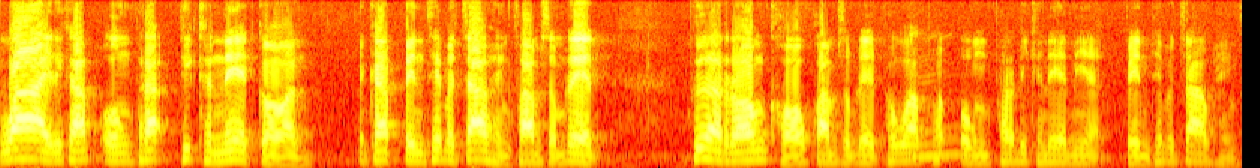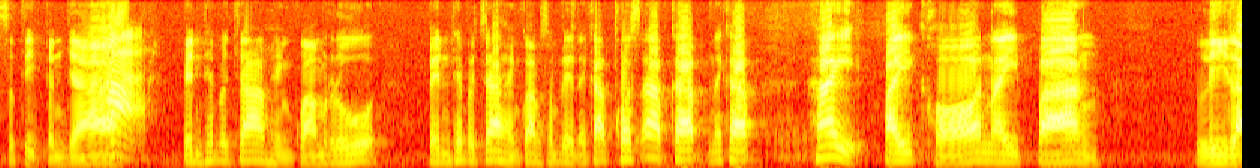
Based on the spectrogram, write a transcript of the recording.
ไหว้นะครับ องค์พระพิคเนตก่อนนะครับ เป็นเทพเจ้าแห่งความสำเร็จ เพื่อร้องขอความสำเร็จ เพราะว่าพระองค์พระพิคเนตเนี่ยเป็นเทพเจ้าแห่งสติปัญญาค่ะเป็นเทพเจ้าแห่งความรู้ เป็นเทพเจ้าแห่งความสำเร็จนะครับโคสอัพครับนะครับ ให้ไปขอในปางลีล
